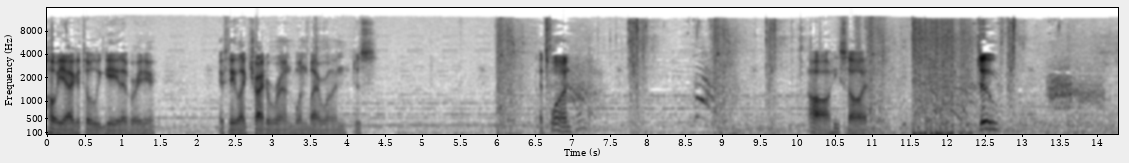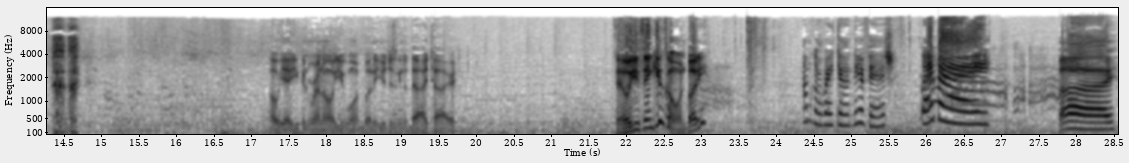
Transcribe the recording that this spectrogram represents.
Oh yeah, I could totally gate up right here. If they like try to run one by one, just that's one. Oh, he saw it. Two. oh yeah, you can run all you want, buddy. You're just gonna die tired. The hell you think you're going, buddy? I'm going right down there, Vash. Bye bye. Bye.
